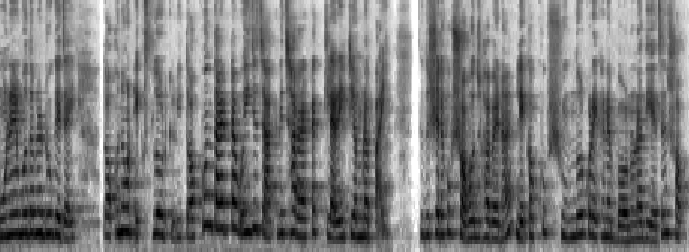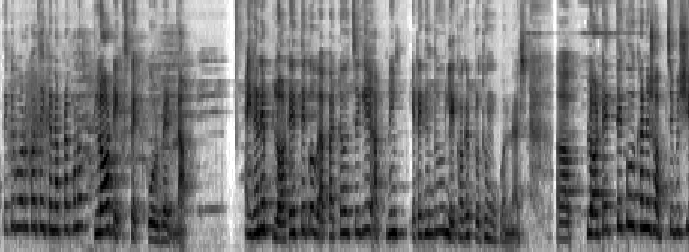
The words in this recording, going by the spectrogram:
মনের মধ্যে আমরা ঢুকে যাই, তখন যখন এক্সপ্লোর করি, তখন তার একটা ওই যে চাকরি ছাড়ার একটা ক্ল্যারিটি আমরা পাই। কিন্তু সেটা খুব সহজভাবে নয়। লেখক খুব সুন্দর করে এখানে বর্ণনা দিয়েছেন। সব থেকে বড় কথা, এখানে আপনার কোনো প্লট এক্সপেক্ট করবেন না। এখানে প্লটের থেকেও ব্যাপারটা হচ্ছে কি আপনি, এটা কিন্তু লেখকের প্রথম উপন্যাস। প্লটের থেকেও এখানে সবচেয়ে বেশি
